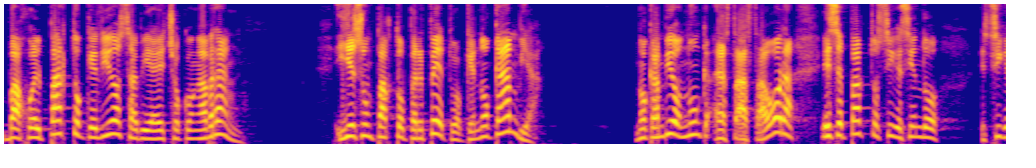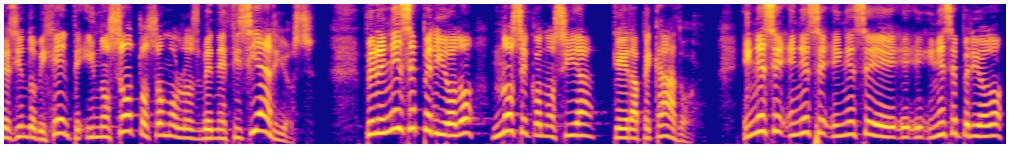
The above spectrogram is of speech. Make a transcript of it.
bajo el pacto que Dios había hecho con Abraham. Y es un pacto perpetuo que no cambia. No cambió nunca, hasta, hasta ahora ese pacto sigue siendo, sigue siendo vigente y nosotros somos los beneficiarios. Pero en ese periodo no se conocía que era pecado. En ese, en ese, en ese, en ese periodo,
